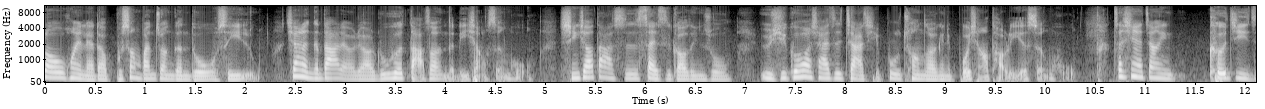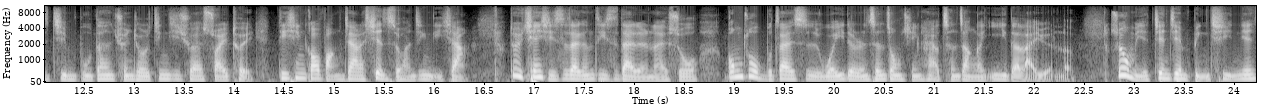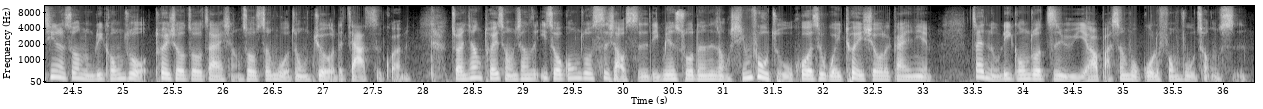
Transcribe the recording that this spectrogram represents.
Hello，欢迎来到不上班赚更多，我是一如。接下来跟大家聊聊如何打造你的理想生活。行销大师赛斯高丁说：“与其规划下一次假期，不如创造一个你不会想要逃离的生活。”在现在这样科技一直进步，但是全球的经济却在衰退、低薪高房价的现实环境底下，对于千禧世代跟 Z 世代的人来说，工作不再是唯一的人生重心，还有成长跟意义的来源了。所以，我们也渐渐摒弃年轻的时候努力工作，退休之后再来享受生活中旧有的价值观，转向推崇像是一周工作四小时里面说的那种新富足或者是为退休的概念，在努力工作之余，也要把生活过得丰富充实。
